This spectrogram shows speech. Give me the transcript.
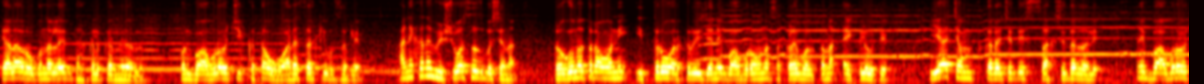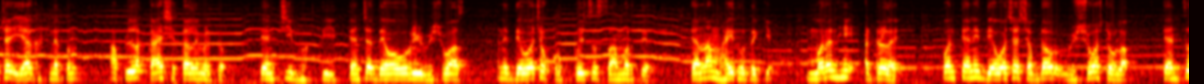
त्याला रुग्णालयात दाखल करण्यात आलं. पण बाबुरावची कथा वाऱ्यासारखी पसरली. अनेकांना विश्वासच बसेना. रघुनाथरावांनी इतर वारकरी ज्याने बाबूरावांना सकाळी बोलताना ऐकले होते या चमत्काराचे ते साक्षीदार झाले. आणि बाबूरावच्या या घटनेतून आपल्याला काय शिकायला मिळतं? त्यांची भक्ती त्यांच्या देवावरील विश्वास आणि देवाच्या कृपेचं सामर्थ्य. त्यांना माहीत होतं की मरण हे अटळ आहे. पण त्यांनी देवाच्या शब्दावर विश्वास ठेवला. त्यांचं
